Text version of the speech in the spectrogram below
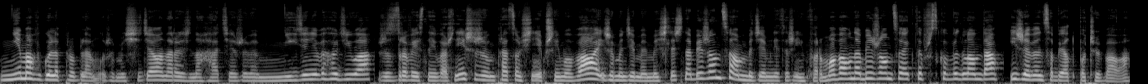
nie ma w ogóle problemu, żebym siedziała na razie na chacie, żebym nigdzie nie wychodziła, że zdrowie jest najważniejsze, żebym pracą się nie przejmowała i że będziemy myśleć na bieżąco. On będzie mnie też informował na bieżąco, jak to wszystko wygląda i żebym sobie odpoczywała.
